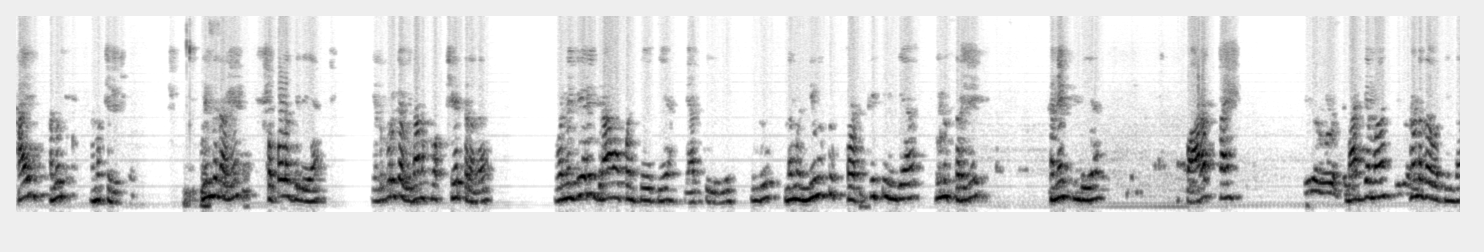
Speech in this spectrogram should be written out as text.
ಹಾಯ್ ಹಲೋ ನಮಸ್ತೆ. ಇಂದು ನಾವು ಕೊಪ್ಪಳ ಜಿಲ್ಲೆಯ ಯಲಬುರ್ಗಾ ವಿಧಾನಸಭಾ ಕ್ಷೇತ್ರದ ವನಗೇರಿ ಗ್ರಾಮ ಪಂಚಾಯಿತಿಯ ವ್ಯಾಪ್ತಿಯಲ್ಲಿ ಇಂದು ನಮ್ಮ ನ್ಯೂಸ್ ಫಾರ್ಟಿಟ್ India news survey connect India Bharat time ಮಾಧ್ಯಮ ತಂಡದ ವತಿಯಿಂದ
